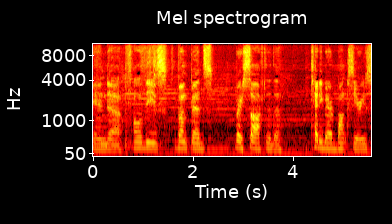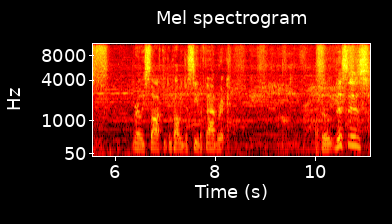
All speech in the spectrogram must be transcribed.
And uh, all of these bunk beds, very soft. They're the Teddy Bear Bunk series. Really soft. You can probably just see the fabric. So this is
